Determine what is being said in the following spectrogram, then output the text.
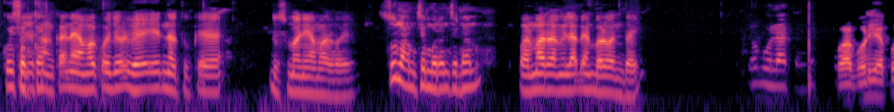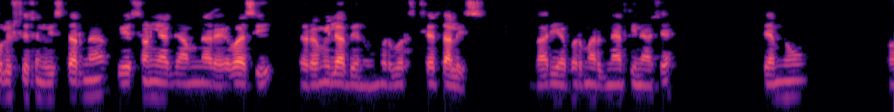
કોઈ કોઈ શંકા? શંકા નહીં અમારે કોઈ જોડે એ જ નહોતું કે દુશ્મની અમાર હોય. શું નામ છે મરણ જનારનું પરમાર રમીલાબેન બળવંતભાઈ. વાઘોડિયા પોલીસ સ્ટેશન વિસ્તારના વેસણિયા ગામના રહેવાસી રમીલાબેન ઉંમર વર્ષ છેતાલીસ બારિયા પરમાર જ્ઞાતિના છે. તેમનું અ,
